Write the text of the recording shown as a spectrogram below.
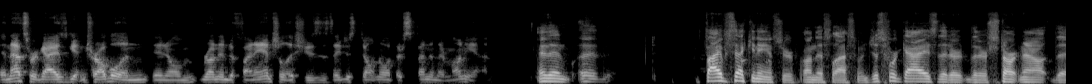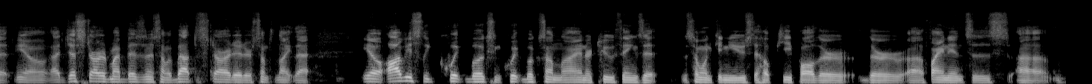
And that's where guys get in trouble and you know run into financial issues is they just don't know what they're spending their money on. And then uh, five second answer on this last one just for guys that are that are starting out that you know i just started my business i'm about to start it or something like that you know obviously quickbooks and quickbooks online are two things that someone can use to help keep all their their uh, finances um,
